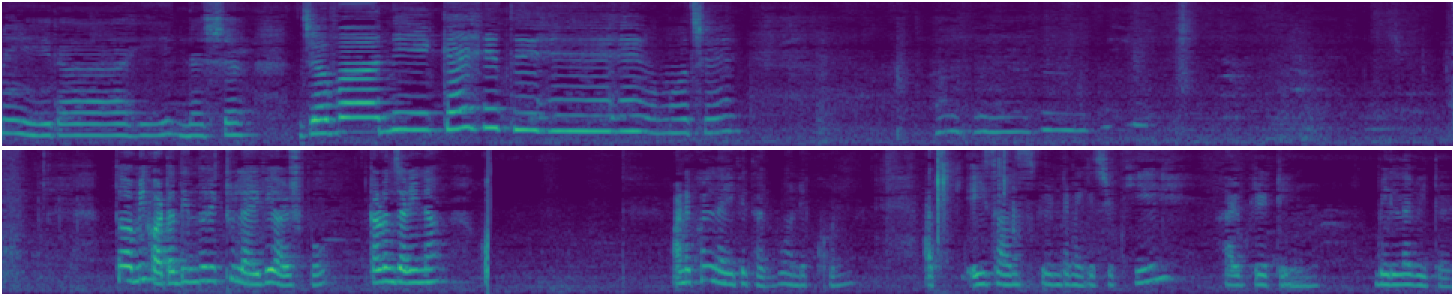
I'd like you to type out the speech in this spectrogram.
মেরা হি নশা? জওয়ানি কহতে হে মুঝে। তো আমি কটা দিন ধরে একটু লাইভে আসব। কারণ জানি না অনেকক্ষণ লাইভে থাকব, অনেকক্ষণ। আজ এই সানস্ক্রিনটা মেখেছি কি? হাইড্রেটিং বেল্লা বিটার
